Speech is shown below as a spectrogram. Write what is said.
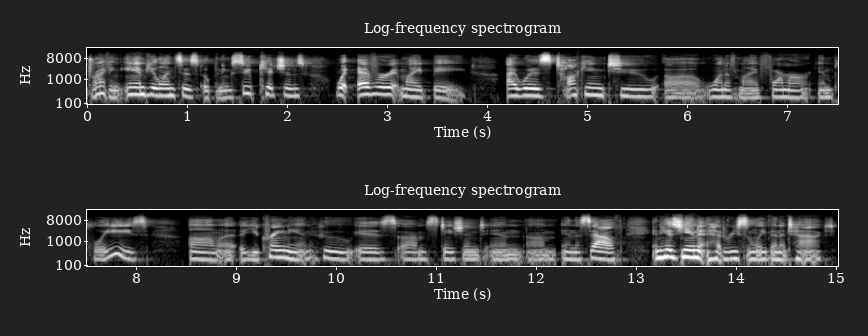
driving ambulances, opening soup kitchens, whatever it might be. I was talking to uh, one of my former employees, um, a, a, Ukrainian who is um, stationed in um, in the south, and his unit had recently been attacked.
